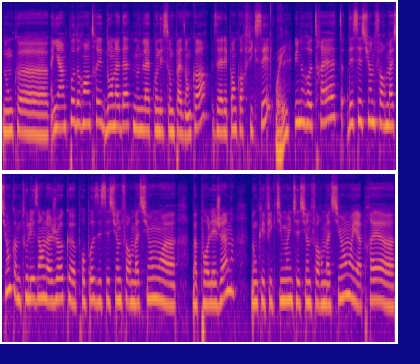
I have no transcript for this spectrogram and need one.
Donc, euh, il y a un pot de rentrée dont la date, nous ne la connaissons pas encore, parce qu'elle n'est pas encore fixée. Oui. Une retraite, des sessions de formation, comme tous les ans, la JOC euh, propose des sessions de formation euh, bah, pour les jeunes. Donc, effectivement, une session de formation et après... euh,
